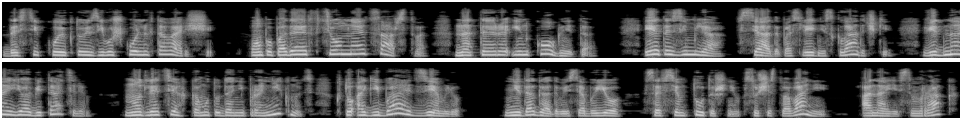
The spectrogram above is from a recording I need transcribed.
достиг кое-кто из его школьных товарищей. Он попадает в темное царство, на терра инкогнито, и эта земля, вся до последней складочки, видна ее обитателям, но для тех, кому туда не проникнуть, кто огибает землю, не догадываясь об ее совсем тутошнем существовании она есть мрак,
